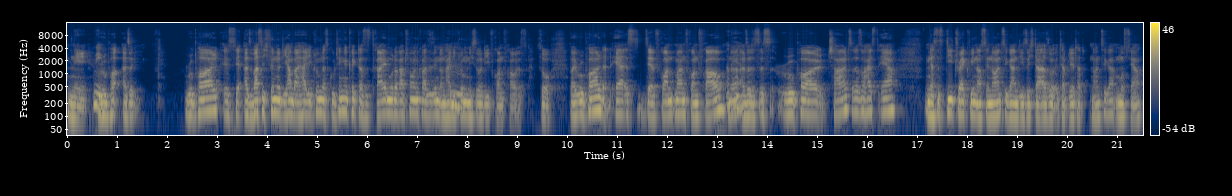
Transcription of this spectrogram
Nee, Nee. RuPaul, also RuPaul ist ja, also was ich finde, die haben bei Heidi Klum das gut hingekriegt, dass es drei Moderatoren quasi sind und Mhm. Heidi Klum nicht so die Frontfrau ist. So, bei RuPaul, er ist der Frontmann, Frontfrau, ne? Okay. Also das ist RuPaul Charles oder so heißt er. Und das ist die Drag Queen aus den 90ern, die sich da so etabliert hat. 90er? Muss ja.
